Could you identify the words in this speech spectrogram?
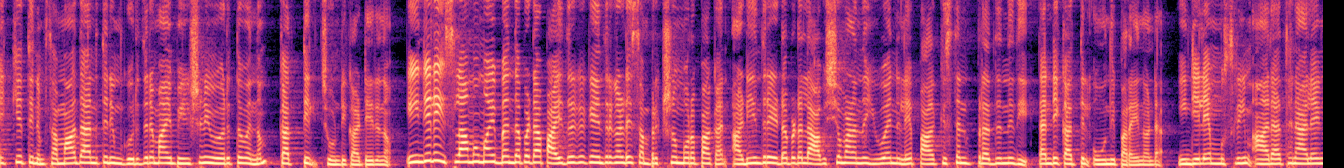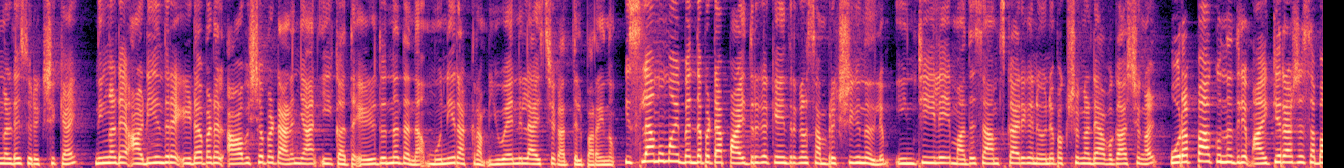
ഐക്യത്തിനും സമാധാനത്തിനും ഗുരുതരമായ ഭീഷണി ഉയർത്തുമെന്നും കത്തിൽ ചൂണ്ടിക്കാട്ടിയിരുന്നു. ഇന്ത്യയിലെ ഇസ്ലാമുമായി ബന്ധപ്പെട്ട പൈതൃക കേന്ദ്രങ്ങളുടെ സംരക്ഷണം ഉറപ്പാക്കാൻ അടിയന്തര ഇടപെടൽ ആവശ്യമാണെന്ന് യു എന്നിലെ പാകിസ്ഥാൻ പ്രതിനിധി തന്റെ കത്തിൽ ഊന്നി പറയുന്നുണ്ട്. ഇന്ത്യയിലെ മുസ്ലിം ആരാധനാലയങ്ങളുടെ സുരക്ഷയ്ക്കായി നിങ്ങളുടെ അടിയന്തര ഇടപെടൽ ആവശ്യപ്പെട്ടാണ് ഞാൻ ഈ കത്ത് എഴുതുന്നതെന്ന് മുനീർ അക്രം യു എനിൽ അയച്ച കത്തിൽ പറയുന്നു. ഇസ്ലാമുമായി ബന്ധപ്പെട്ട പൈതൃക കേന്ദ്രങ്ങൾ സംരക്ഷിക്കുന്നതിലും ഇന്ത്യയിലെ മത സാംസ്കാരിക ന്യൂനപക്ഷങ്ങളുടെ അവകാശങ്ങൾ ഉറപ്പാക്കുന്നതിലും ഐക്യരാഷ്ട്രസഭ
